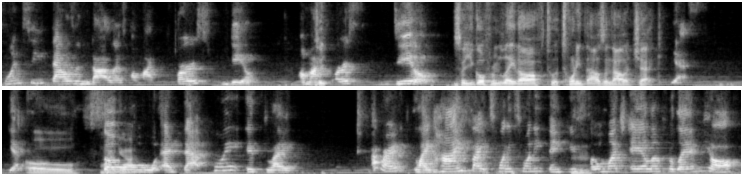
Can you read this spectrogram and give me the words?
twenty thousand dollars on my first deal. On my so, first deal. So you go from laid off to a twenty thousand dollar check. Yes. Yes. Oh. So at that point, it's like, all right, like hindsight 2020. Thank you mm-hmm. so much, ALM, for laying me off.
